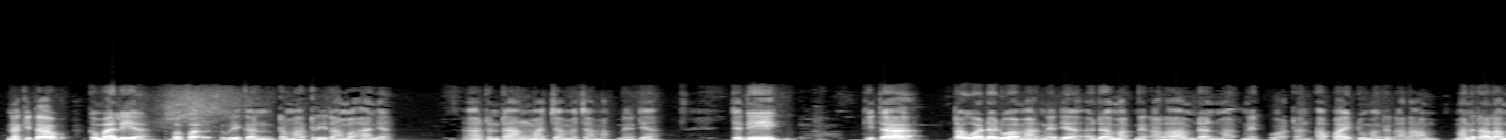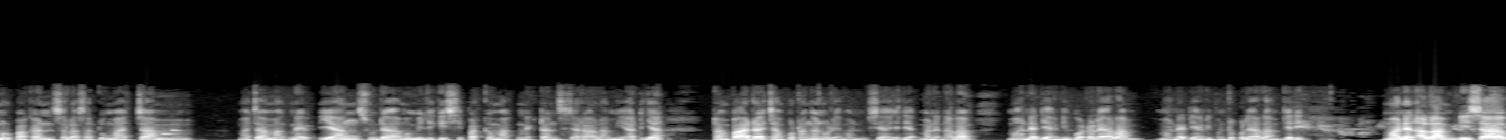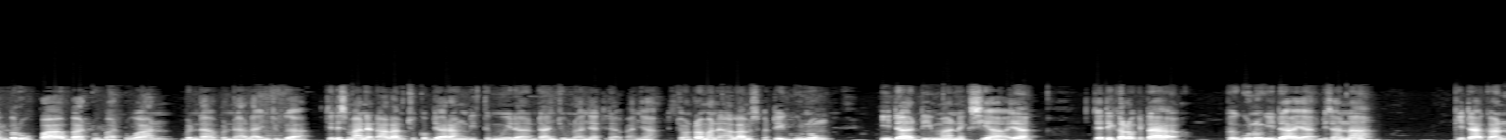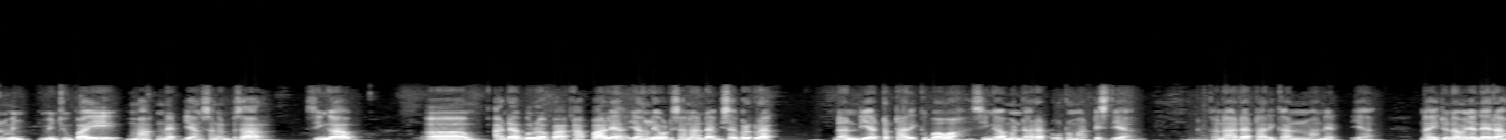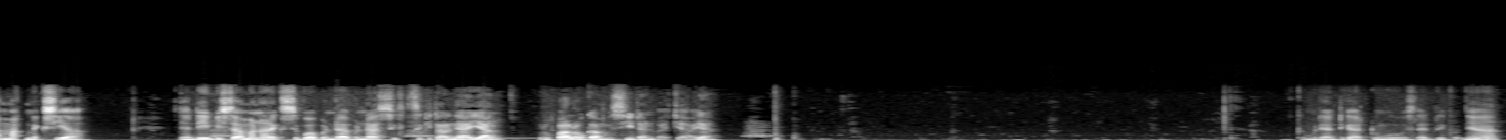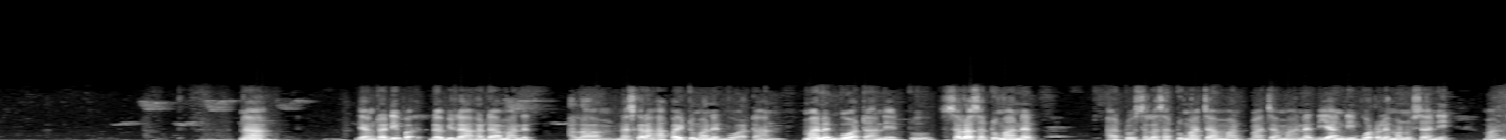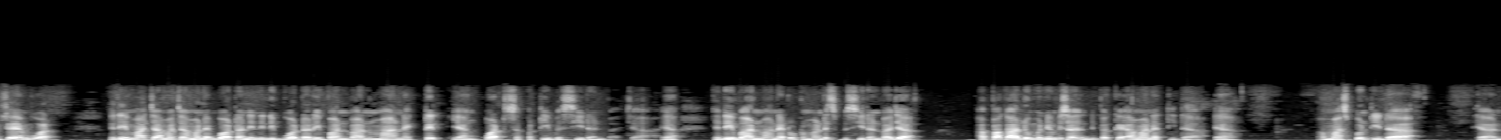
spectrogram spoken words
Nah, kita kembali ya, Bapak berikan materi tambahan ya tentang macam-macam magnet ya. Jadi kita tahu ada dua magnet ya, ada magnet alam dan magnet buatan. Apa itu magnet alam? Magnet alam merupakan salah satu macam macam magnet yang sudah memiliki sifat kemagnetan secara alami. Artinya tanpa ada campur tangan oleh manusia. Jadi magnet alam, magnet yang dibuat oleh alam, magnet yang dibentuk oleh alam. Jadi magnet alam bisa berupa batu-batuan, benda-benda lain juga. Jenis magnet alam cukup jarang ditemui dan, dan jumlahnya tidak banyak. Contoh magnet alam seperti gunung Ida di Maneksia ya. Jadi kalau kita ke Gunung Ida ya, di sana kita akan menjumpai magnet yang sangat besar sehingga uh, ada beberapa kapal ya yang lewat di sana tidak bisa bergerak dan dia tertarik ke bawah sehingga mendarat otomatis dia karena ada tarikan magnet ya. Nah, itu namanya daerah magneksia. Jadi bisa menarik sebuah benda-benda sekitarnya yang berupa logam, besi dan baja ya. Kemudian kita tunggu slide berikutnya nah yang tadi Pak sudah bilang ada magnet alam nah sekarang apa itu magnet buatan magnet buatan yaitu salah satu magnet atau salah satu macam macam magnet yang dibuat oleh manusia ini manusia yang buat jadi macam-macam magnet buatan ini dibuat dari bahan-bahan magnetit yang kuat seperti besi dan baja ya. Jadi bahan magnet otomatis besi dan baja. Apakah aluminium bisa dipakai magnet? Tidak ya emas pun tidak ya.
